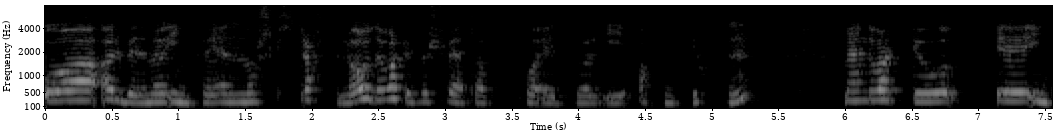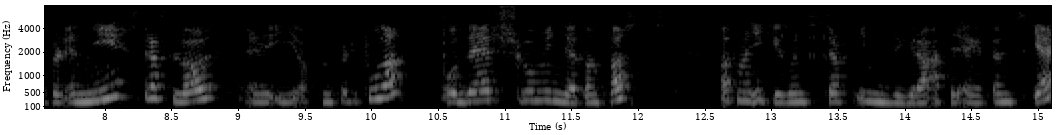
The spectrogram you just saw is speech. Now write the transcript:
og arbeidet med å innføre en norsk straffelov det ble først vedtatt på Eidsvoll i 1814. Men det ble jo eh, innført en ny straffelov eh, i 1842, da. Og der slo myndighetene fast at man ikke kunne straffe innbyggere etter eget ønske.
